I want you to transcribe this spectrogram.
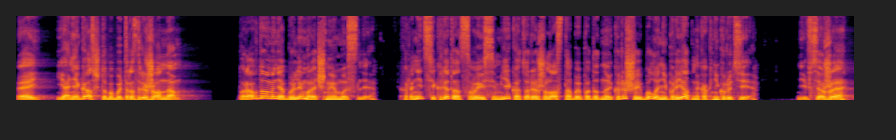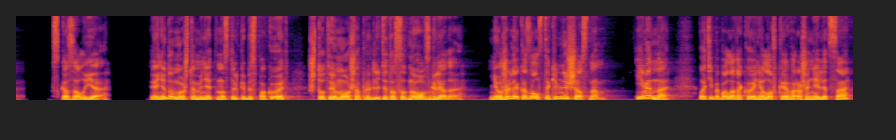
«Эй, я не газ, чтобы быть разряжённым!» Правда, у меня были мрачные мысли. Хранить секреты от своей семьи, которая жила с тобой под одной крышей, было неприятно, как ни крути. «И всё же...» — сказал я. «Я не думаю, что меня это настолько беспокоит, что ты можешь определить это с одного взгляда. Неужели оказался таким несчастным?» «Именно. У тебя было такое неловкое выражение лица,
